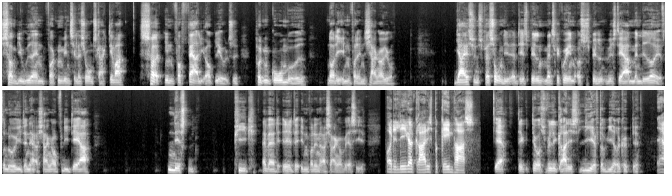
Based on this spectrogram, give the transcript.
zombie ud af en fucking ventilationsskagt. Det var så en forfærdelig oplevelse på den gode måde, når det er inden for den genre jo. Jeg synes personligt, at det er et spil, man skal gå ind og så spille, hvis det er, man leder efter noget i den her genre, fordi det er næsten peak af hvad det, øh, det inden for den her genre, vil jeg sige. Og det ligger gratis på Game Pass. Ja, det, det var selvfølgelig gratis lige efter vi havde købt det. Ja,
